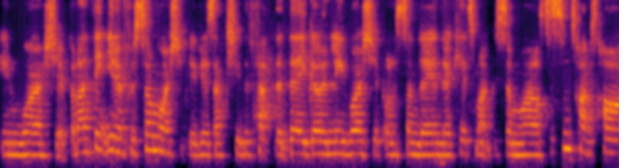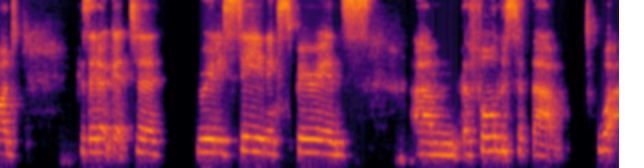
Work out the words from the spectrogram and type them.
in worship. And I think, you know, for some worship leaders, actually, the fact that they go and lead worship on a Sunday and their kids might be somewhere else is sometimes hard because they don't get to really see and experience um, the fullness of that. What,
